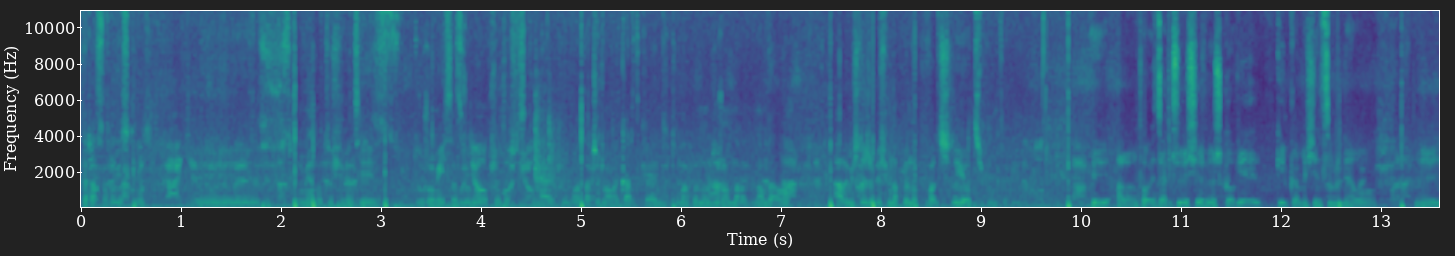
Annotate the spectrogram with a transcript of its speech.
teraz na boisku. Yy, w sumie no, tu się więcej dużo miejsca zrobiło przede wszystkim, jak była ta czerwona kartka, to na pewno dużo nam, nam dało, ale myślę, że byśmy na pewno powalczyli o trzy punkty. Alan, powiedz, jak czujesz się w Myszkowie? Kilka miesięcy minęło. Yy,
